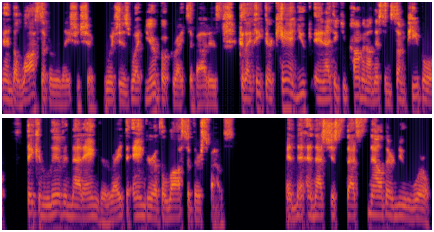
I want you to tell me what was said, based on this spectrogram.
and the loss of a relationship, which is what your book writes about. Is because I think there can you and I think you comment on this. And some people they can live in that anger, right? The anger of the loss of their spouse, and th- and that's just that's now their new world.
